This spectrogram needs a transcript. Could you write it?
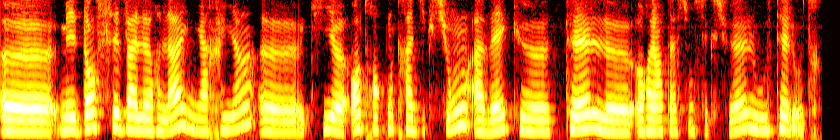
Euh, mais dans ces valeurs-là, il n'y a rien euh, qui euh, entre en contradiction avec euh, telle euh, orientation sexuelle ou telle autre.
